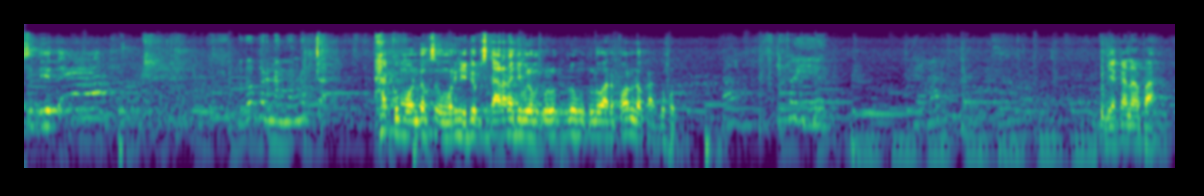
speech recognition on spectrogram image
Sedih teh. Bapak pernah mondok kak? aku mondok seumur hidup sekarang aja belum belum keluar pondok aku. Oh iya. ya kan apa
